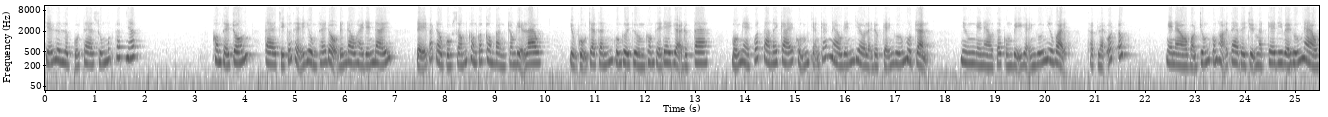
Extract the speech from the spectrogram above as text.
chế linh lực của ta xuống mức thấp nhất. Không thể trốn, Ta chỉ có thể dùng thái độ đến đâu hay đến đấy, Để bắt đầu cuộc sống không có công bằng trong địa lao. Dụng cụ tra tấn của người thường không thể đe dọa được ta. Mỗi ngày quất ta mấy cái cũng chẳng khác nào đến giờ lại được gãy ngứa một trận. Nhưng ngày nào ta cũng bị gãy ngứa như vậy, Thật là uất ức. Ngày nào bọn chúng cũng hỏi ta về chuyện mạch kê đi về hướng nào.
